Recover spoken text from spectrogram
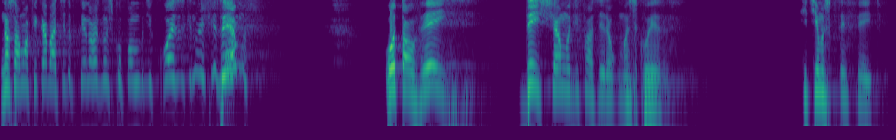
Nossa alma fica abatida porque nós nos culpamos de coisas que nós fizemos. Ou talvez deixamos de fazer algumas coisas que tínhamos que ter feito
